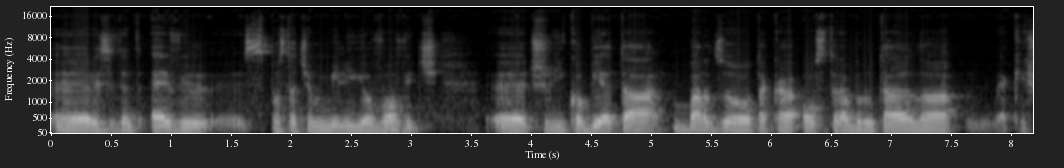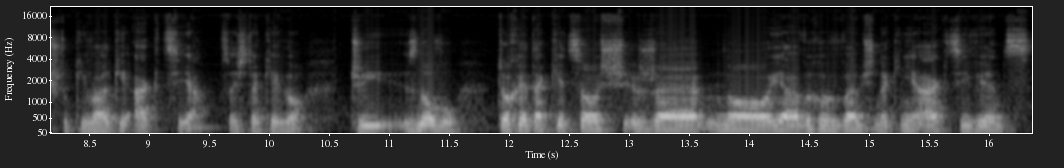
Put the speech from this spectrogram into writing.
e, Resident Evil e, z postacią Mili Jowowicz, e, czyli kobieta bardzo taka ostra, brutalna, jakieś sztuki walki, akcja, coś takiego. Czyli znowu trochę takie coś, że no ja wychowywałem się na kinie akcji, więc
